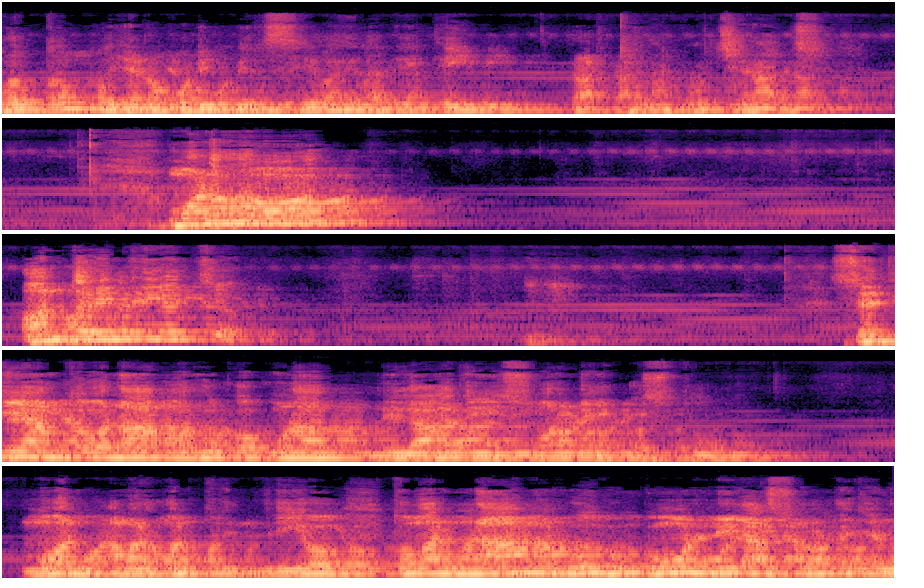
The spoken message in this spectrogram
প্রত্যঙ্গ যেন গোবিন্দের সেবায় লাগে এই প্রার্থনা করছেন আজ মনঃ অন্তরিন্দ্রিয়ঞ্চ স্মৃতিয়াম তব নাম রূপ গুণ লীলাদি স্মরণে বস্তু মন আমার অন্তরিন্দ্রিয় তোমার নাম, রূপ, গুণ, লীলা স্মরণে যেন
